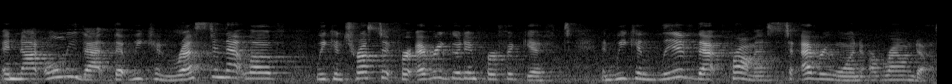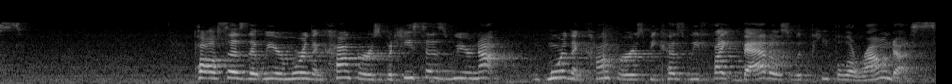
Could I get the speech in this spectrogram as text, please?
and not only that, that we can rest in that love, we can trust it for every good and perfect gift, and we can live that promise to everyone around us. Paul says that we are more than conquerors, but he says we are not more than conquerors because we fight battles with people around us,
